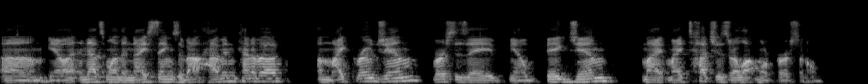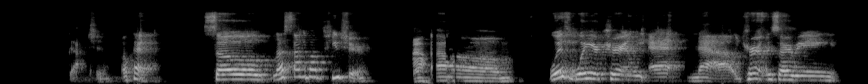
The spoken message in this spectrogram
Um, you know, and that's one of the nice things about having kind of a a micro gym versus a you know big gym. My my touches are a lot more personal. Gotcha. Okay. So let's talk about the future. Yeah. Um, with where you're currently at now, you're currently serving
